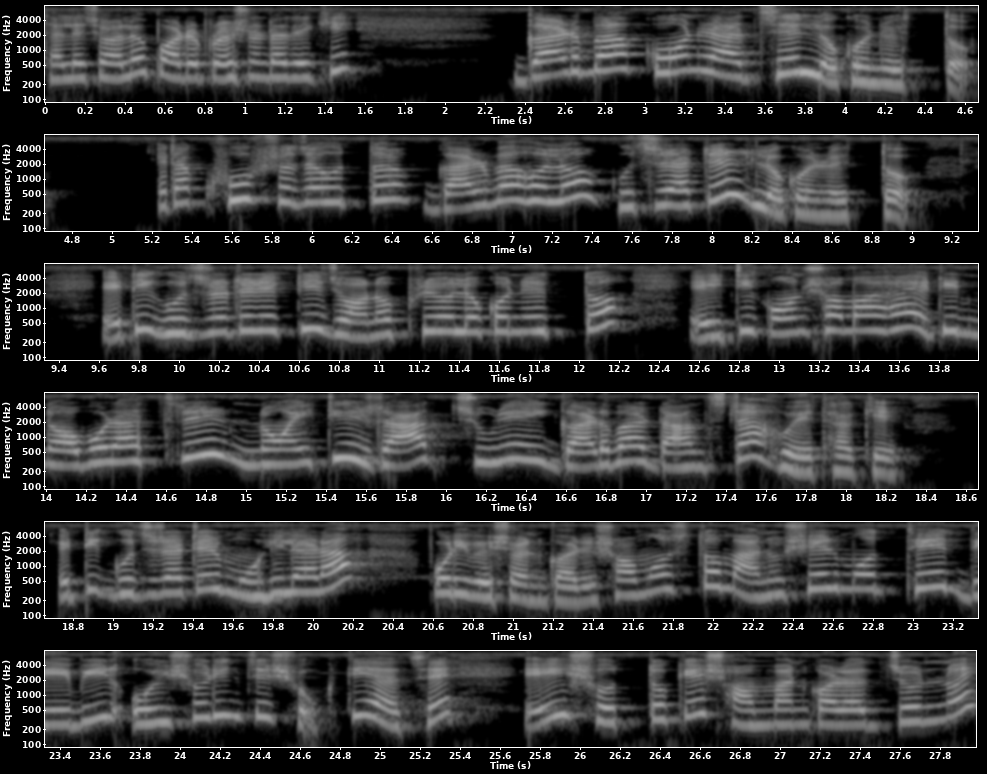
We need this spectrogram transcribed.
তাহলে চলো পরের প্রশ্নটা দেখি। গারবা কোন রাজ্যের লোকনৃত্য? এটা খুব সোজা উত্তর, গারবা হলো গুজরাটের লোকনৃত্য। এটি গুজরাটের একটি জনপ্রিয় লোকনৃত্য। এইটি কোন সময় হয়? এটি নবরাত্রির নয়টি রাত জুড়ে এই গারবা ডান্সটা হয়ে থাকে। এটি গুজরাটের মহিলারা পরিবেশন করে। সমস্ত মানুষের মধ্যে দেবীর ঐশ্বরিক যে শক্তি আছে, এই সত্যকে সম্মান করার জন্যই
